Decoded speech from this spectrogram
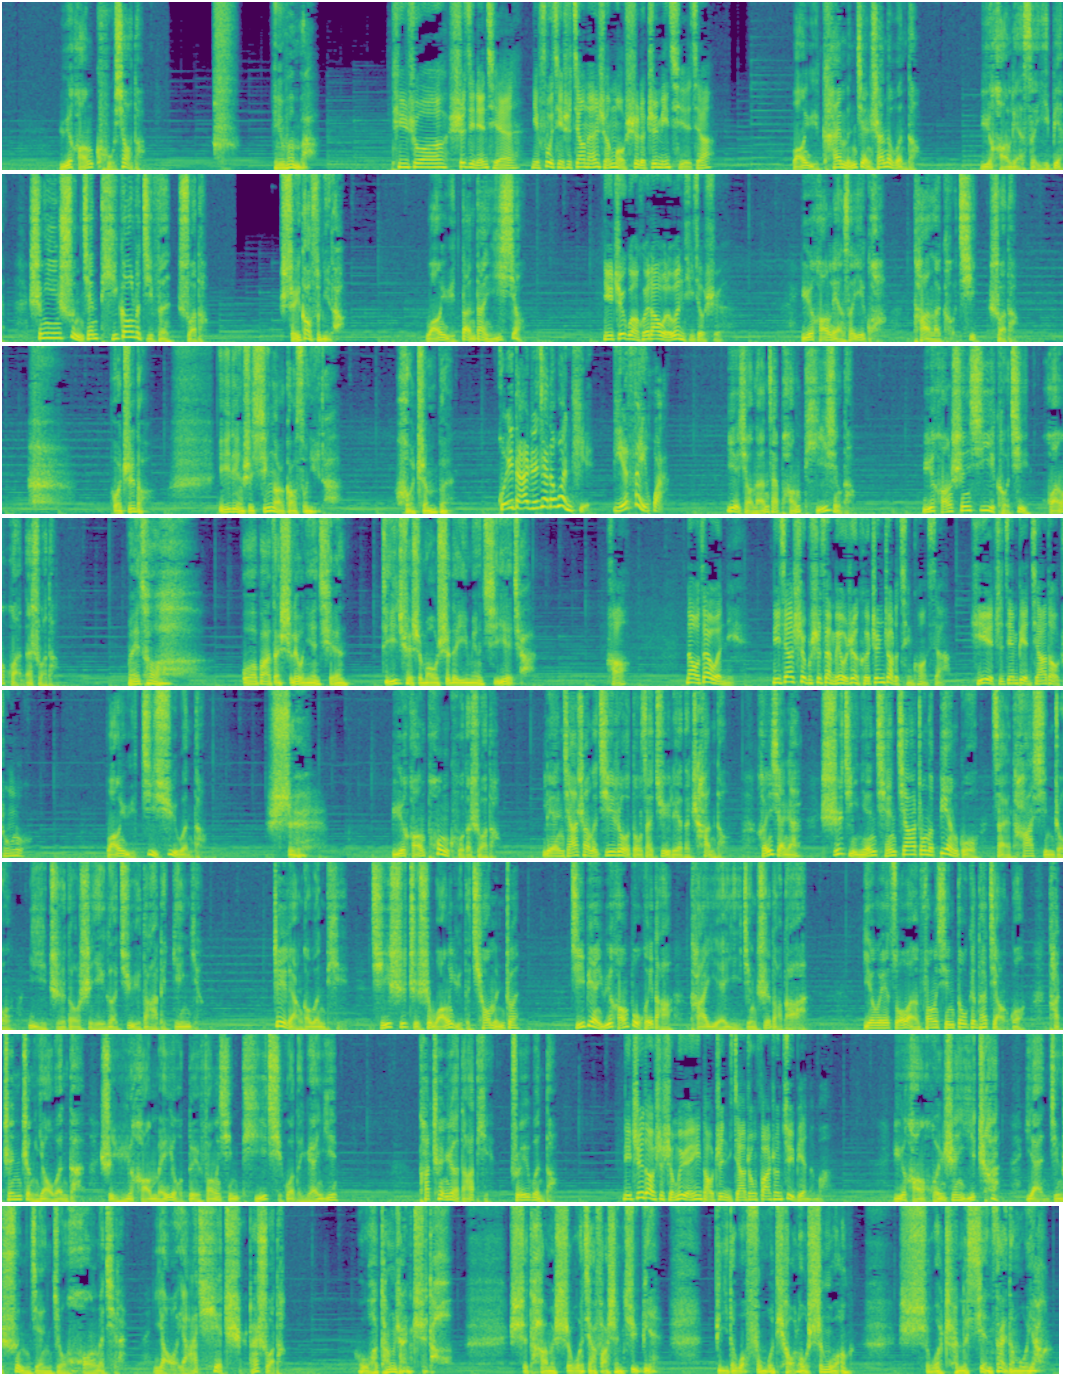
余杭苦笑道。你问吧。听说十几年前，你父亲是江南省某市的知名企业家。王宇开门见山的问道。余杭脸色一变，声音瞬间提高了几分，说道：“谁告诉你的？”王宇淡淡一笑：“你只管回答我的问题就是。”余杭脸色一垮，叹了口气，说道：“我知道，一定是星儿告诉你的。”我真笨，回答人家的问题，别废话。叶小楠在旁提醒道。余杭深吸一口气，缓缓的说道：“没错，我爸在十六年前的确是某市的一名企业家。”好，那我再问你，你家是不是在没有任何征兆的情况下，一夜之间便家道中落？王宇继续问道。是。余杭痛苦的说道。脸颊上的肌肉都在剧烈的颤抖，很显然，十几年前家中的变故在他心中一直都是一个巨大的阴影。这两个问题其实只是王宇的敲门砖，即便余杭不回答，他也已经知道答案，因为昨晚方心都跟他讲过，他真正要问的是余杭没有对方心提起过的原因。他趁热打铁追问道。你知道是什么原因导致你家中发生巨变的吗？余杭浑身一颤，眼睛瞬间就红了起来，咬牙切齿的说道：“我当然知道，是他们使我家发生巨变，逼得我父母跳楼身亡，使我成了现在的模样。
